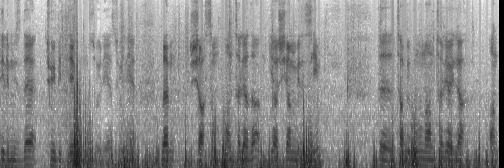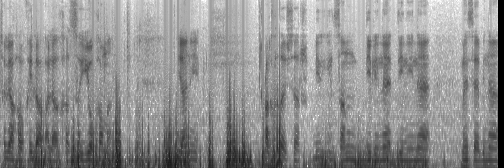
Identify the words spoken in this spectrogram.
dilimizde tüy bitti bunu söyleye söyleye. Ben şahsım Antalya'da yaşayan birisiyim. Ee, tabii bunun Antalya ile Antalya halkıyla alakası yok ama yani arkadaşlar bir insanın diline, dinine, mezhebine,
